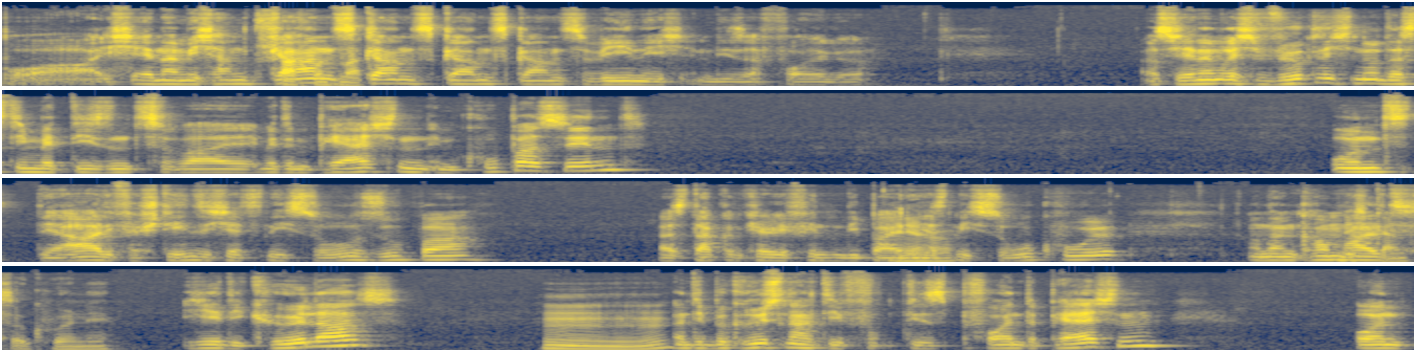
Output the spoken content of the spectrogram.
Boah, ich erinnere mich an ganz, ganz, ganz, ganz wenig in dieser Folge. Also ich erinnere mich wirklich nur, dass die mit diesen zwei, mit dem Pärchen im Cooper sind. Und ja, die verstehen sich jetzt nicht so super. Also Duck und Carrie finden die beiden Ja. jetzt nicht so cool. Und dann kommen nicht halt so cool, nee. hier die Köhlers. Hm. Und die begrüßen halt die, dieses befreundete Pärchen. Und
